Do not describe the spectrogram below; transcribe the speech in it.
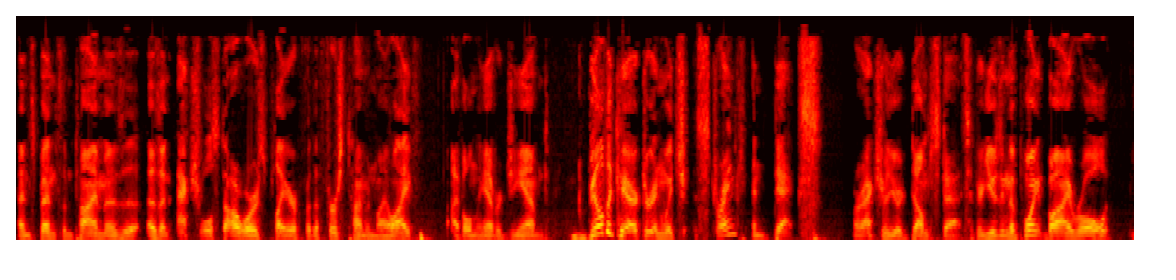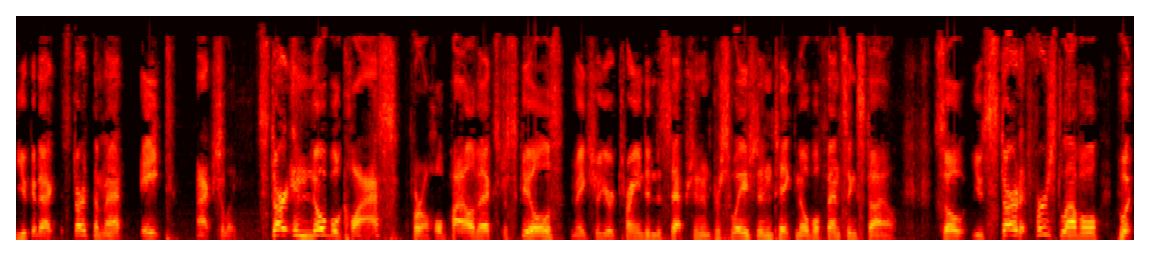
and spend some time as a, as an actual Star Wars player for the first time in my life. I've only ever GM'd. Build a character in which strength and dex are actually your dump stats. If you're using the point buy roll, you could start them at eight, actually. Start in noble class for a whole pile of extra skills. Make sure you're trained in deception and persuasion take noble fencing style. So you start at first level, put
